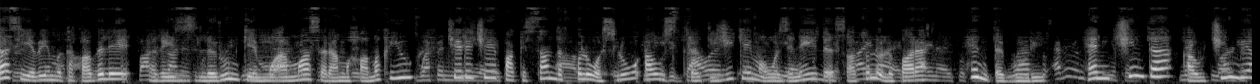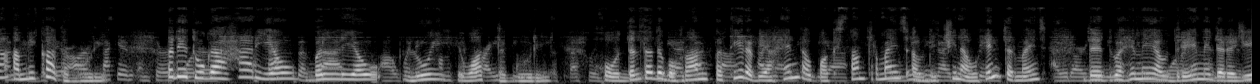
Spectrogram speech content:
داسې یوې متقابلې اغېز لرونکې معما سره مخامخ یو، چېرې چې پاکستان د خپلو وسلو او ستراتیژیکې موازنې د ساتلو لپاره هند ته ګوري، هند چین ته او چین بیا امریکا ته ګوري. په دې توګه هر یو بل یو لوی هېواد ته ګوري. خو دلته د بحران په تېره بیا هند او پاکستان ترمنځ او د چین او هند ترمنځ د دوهمې او درېیمې درجې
